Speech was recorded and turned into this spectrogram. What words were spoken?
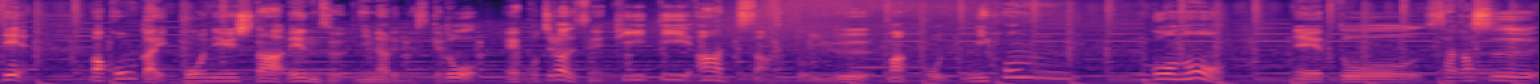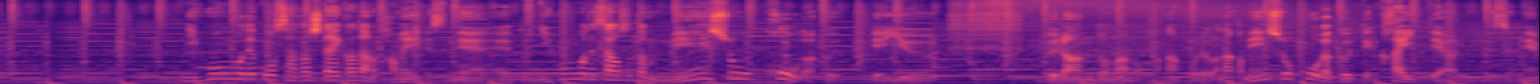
で、まあ、今回購入したレンズになるんですけどえこちらはですね TT アーチさんという,、まあ、こう日本語のえー、と探す日本語でこう探したい方のためにですね、えっと日本語で探すと多分名称工学っていうブランドなのかなこれは。なんか名称工学って書いてあるんですよね。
